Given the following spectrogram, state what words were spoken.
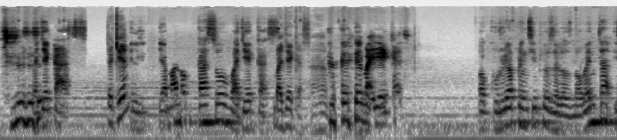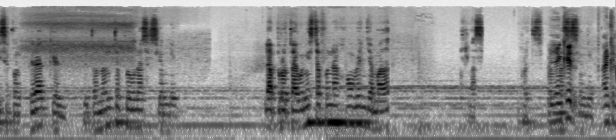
Vallecas. ¿De quién? El llamado caso Vallecas. Vallecas, ajá. Vallecas. Ocurrió a principios de los 90 y se considera que el detonante fue una sesión de. La protagonista fue una joven llamada. Oye, una Ángel, Ángel,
